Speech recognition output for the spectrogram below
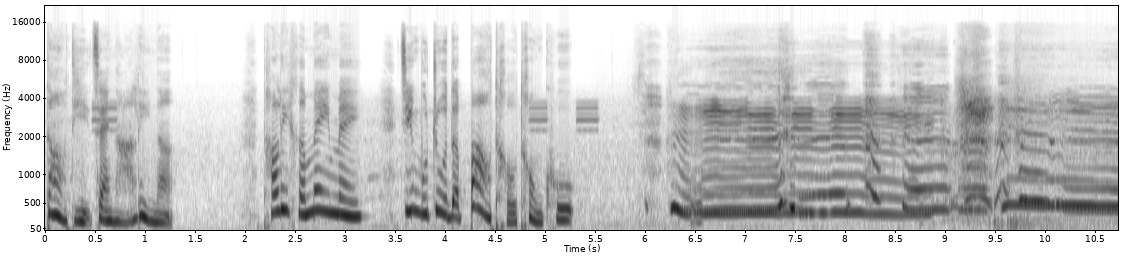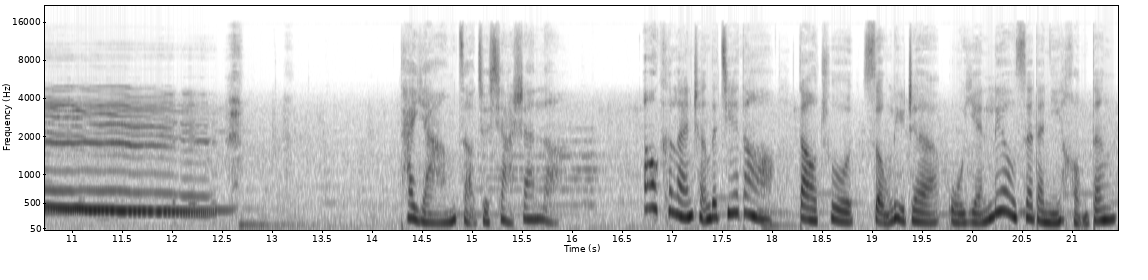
到底在哪里呢？陶丽和妹妹禁不住的抱头痛哭。太阳早就下山了。奥克兰城的街道到处耸立着五颜六色的霓虹灯。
